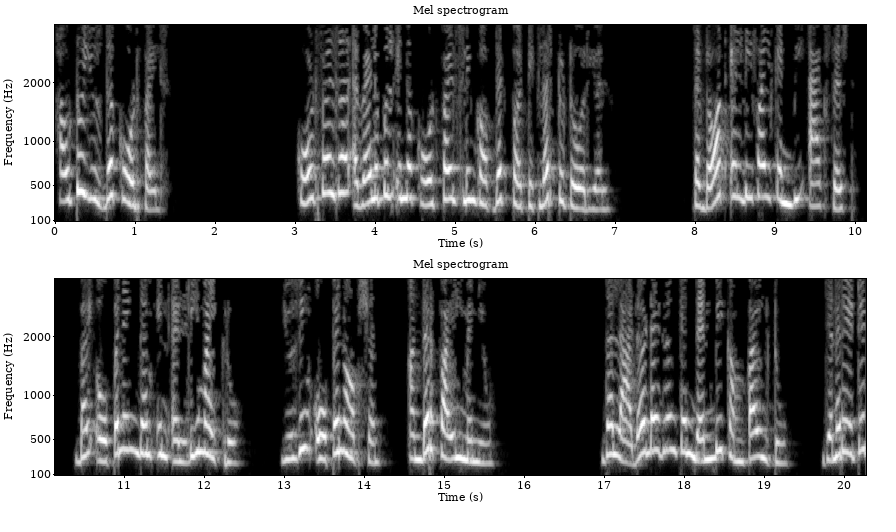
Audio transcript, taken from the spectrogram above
How to use the code files. Code files are available in the code files link of that particular tutorial. The .ld file can be accessed by opening them in LD Micro using Open option under File menu. The ladder diagram can then be compiled to generate a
